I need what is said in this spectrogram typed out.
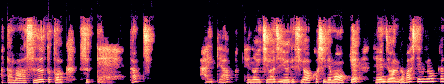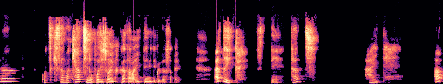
頭スーッと遠く。吸って、タッチ。吐いてアップ。手の位置は自由ですよ。腰でも OK。天井に伸ばしてみようかな。お月様キャッチのポジション行く方は行ってみてください。あと一回。吸って、タッチ。吐いて、アップ。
